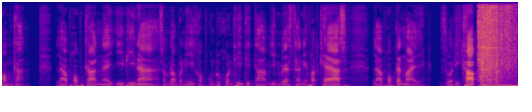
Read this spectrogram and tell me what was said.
พร้อม ๆ กัน แล้วพบกันใน EP หน้าสำหรับวันนี้ขอบคุณทุกคนที่ติดตาม Invest Tania Podcast แล้วพบกันใหม่ สวัสดีครับ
